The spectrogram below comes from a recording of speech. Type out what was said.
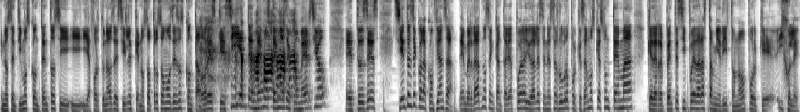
Nos sentimos contentos y, afortunados de decirles que nosotros somos de esos contadores que sí entendemos temas de comercio. Entonces, siéntense con la confianza. En verdad nos encantaría poder ayudarles en ese rubro porque sabemos que es un tema que de repente sí puede dar hasta miedito, ¿no? Porque, híjole,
